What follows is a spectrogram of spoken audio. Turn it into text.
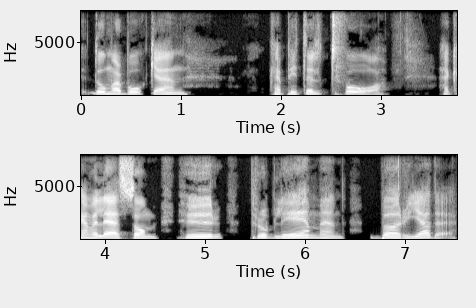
Domarboken kapitel 2. Här kan vi läsa om hur problemen började.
